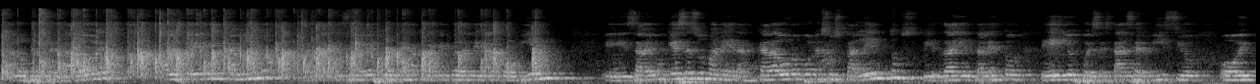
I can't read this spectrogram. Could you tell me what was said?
a los presentadores, a los que vienen en camino, para que el les proteja para que puedan llegar con bien. Eh, sabemos que esa es su manera, cada uno pone sus talentos, ¿verdad? Y el talento de ellos pues está al servicio hoy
